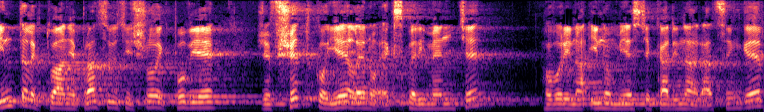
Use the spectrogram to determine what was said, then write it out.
intelektuálne pracujúci človek povie, že všetko je len o experimente, hovorí na inom mieste kardinál Ratzinger,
